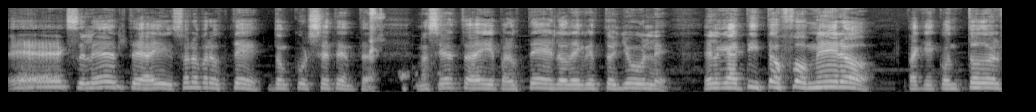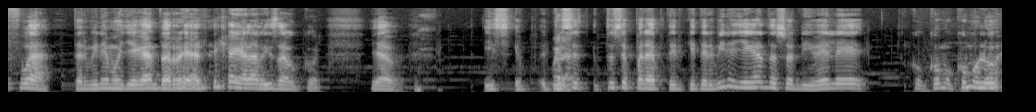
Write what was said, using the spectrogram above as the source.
Excelente, ahí, solo para usted, Don Cool 70. ¿No es cierto? Ahí, para usted, lo de Crypto el gatito fomero, para que con todo el fuá terminemos llegando a real, te caga la risa, Oscar. Ya. Y, eh, entonces, entonces, para que termine llegando a esos niveles, ¿cómo, cómo lo ve?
